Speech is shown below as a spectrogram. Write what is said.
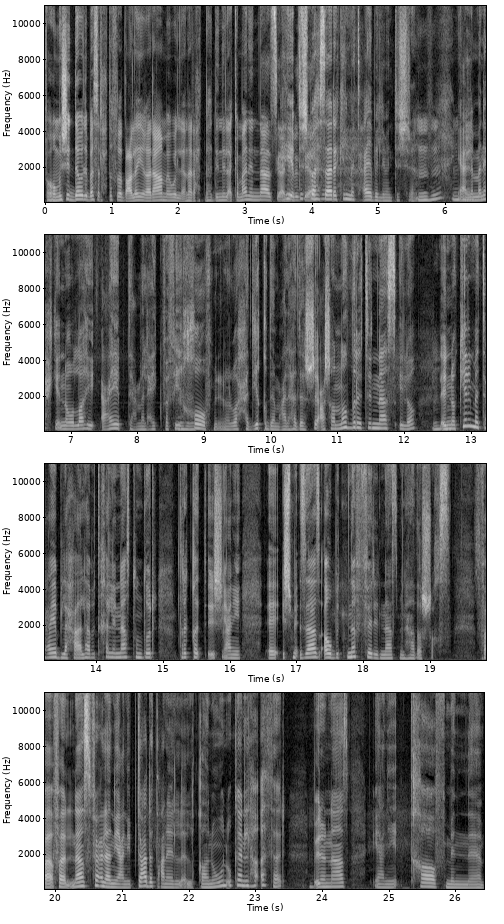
فهو مش الدولة بس رح تفرض علي غرامة ولا أنا رح تبهدلني لا كمان الناس يعني هي بتشبه. سارة كلمة عيب اللي منتشرة مهم. يعني. لما نحكي إنه والله عيب تعمل هيك ففي. خوف من إنه الواحد يقدم على هذا الشيء عشان نظرة الناس له. لأنه كلمة عيب لحالها بتخلي الناس تنظر بطريقة إيش يعني آه، إشمئزاز أو بتنفر الناس من هذا الشخص فالناس فعلا يعني ابتعدت عن ال- القانون وكان لها أثر بإنه الناس يعني تخاف من آه،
